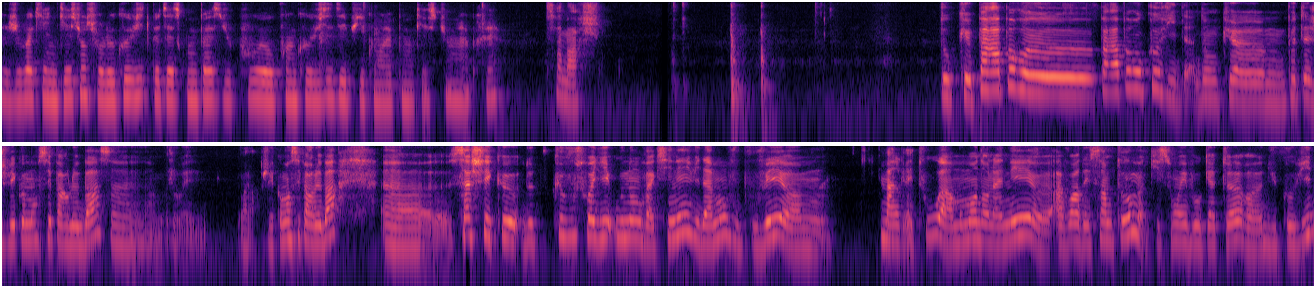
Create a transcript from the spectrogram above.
Je vois qu'il y a une question sur le Covid. Peut-être qu'on passe du coup euh, au point Covid et puis qu'on répond aux questions après. Ça marche. Donc, euh, par, rapport, euh, par rapport au Covid, peut-être je vais commencer par le bas. voilà, je vais commencer par le bas. sachez que, que vous soyez ou non vacciné, évidemment, vous pouvez malgré tout, à un moment dans l'année, avoir des symptômes qui sont évocateurs du Covid.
